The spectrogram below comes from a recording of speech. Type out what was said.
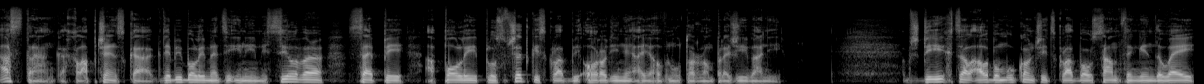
a stránka chlapčenská, kde by boli medzi inými Silver, Seppi a Polly plus všetky skladby o rodine a jeho vnútornom prežívaní vždy chcel album ukončiť skladbou Something in the Way,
